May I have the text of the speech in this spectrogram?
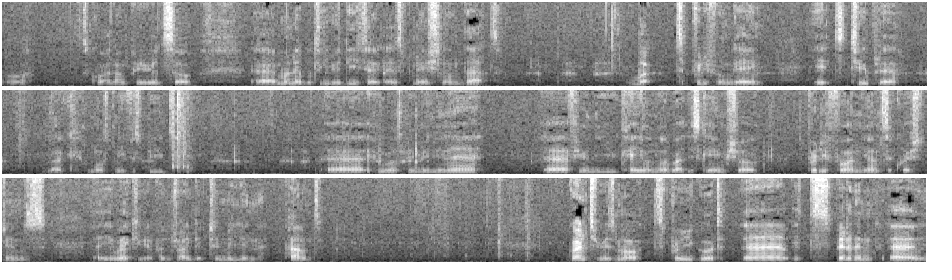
or it's quite a long period, so I'm unable to give you a detailed explanation on that. But it's a pretty fun game. It's two player, like most Need for Speeds. Uh, Who Wants to Be a Millionaire? Uh, if you're in the UK, you'll know about this game show. It's pretty fun. You answer questions. Uh, you wake up and try and get a million pounds. Gran Turismo, it's pretty good. Uh, it's better than uh,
